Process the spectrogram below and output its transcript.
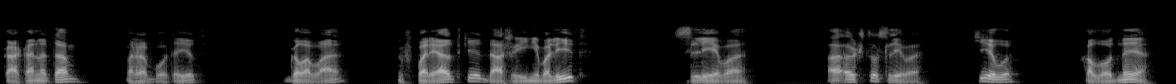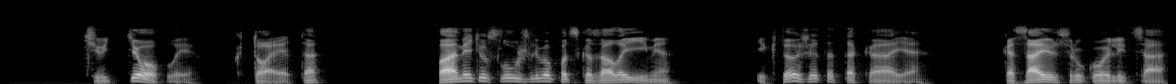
Как она там? Работает. Голова? В порядке, даже и не болит? Слева. А что слева? Тело. Холодное? Чуть теплое. Кто это? Память услужливо подсказала имя. И кто же это такая? Касаюсь рукой лица.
